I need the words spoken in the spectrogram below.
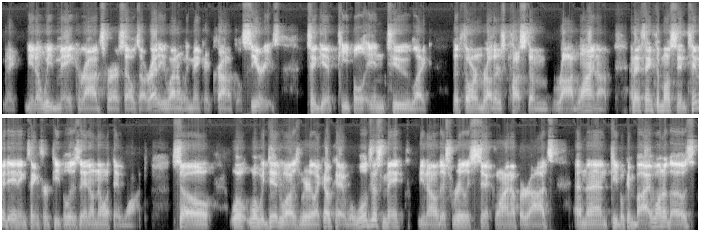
make you know we make rods for ourselves already. Why don't we make a Chronicle series to get people into like the Thorne Brothers custom rod lineup? And I think the most intimidating thing for people is they don't know what they want. So what what we did was we were like, okay, well we'll just make you know this really sick lineup of rods, and then people can buy one of those.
